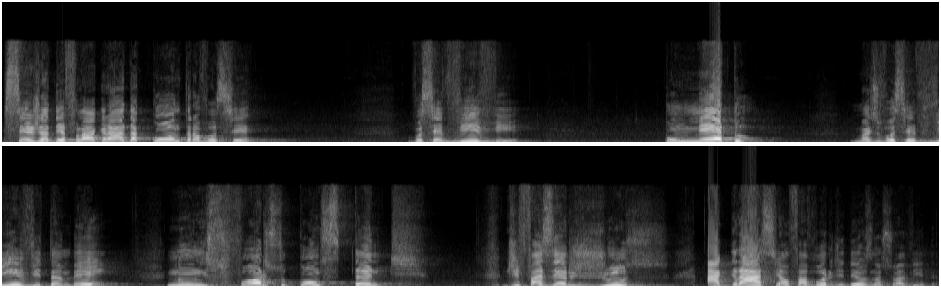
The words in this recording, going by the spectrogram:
seja deflagrada contra você. Você vive com medo mas você vive também num esforço constante de fazer jus à graça e ao favor de Deus na sua vida.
